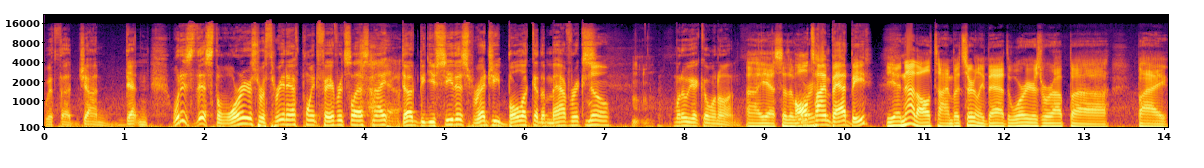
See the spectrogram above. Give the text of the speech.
with uh, John Denton. What is this? The Warriors were three and a half point favorites last night. Yeah. Doug, did you see this? Reggie Bullock of the Mavericks. No. What do we got going on? uh, yeah so the All-time bad beat. Yeah, not all time, but certainly bad. The Warriors were up uh, by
